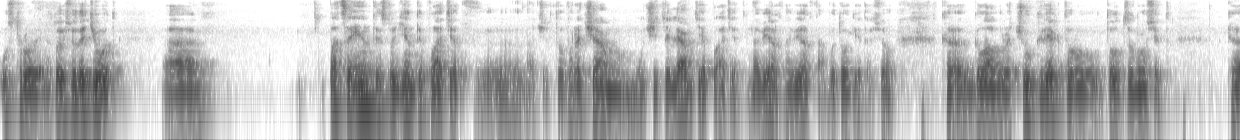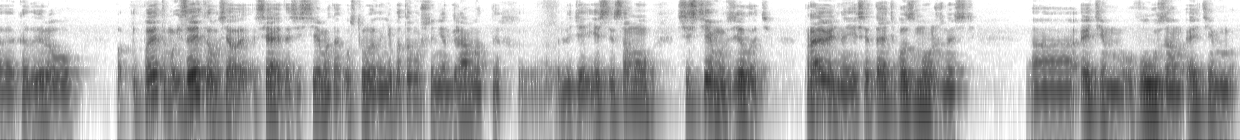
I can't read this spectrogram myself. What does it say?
устроена. То есть вот эти вот а, пациенты, студенты платят э, значит, врачам, учителям, те платят наверх, наверх, там в итоге это все к главврачу, к ректору, тот заносит к Кадырову. Поэтому из-за этого вся, вся эта система так устроена, не потому что нет грамотных э, людей. Если саму систему сделать правильно, если дать возможность а, этим вузам, этим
